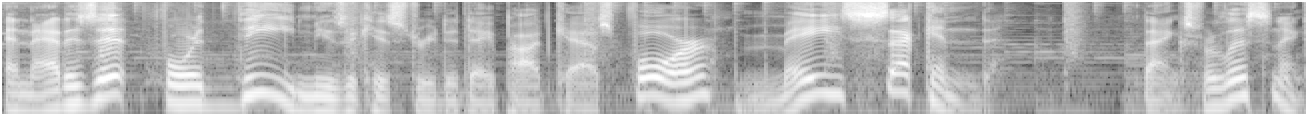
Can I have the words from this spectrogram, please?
And that is it for the Music History Today podcast for May 2nd. Thanks for listening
